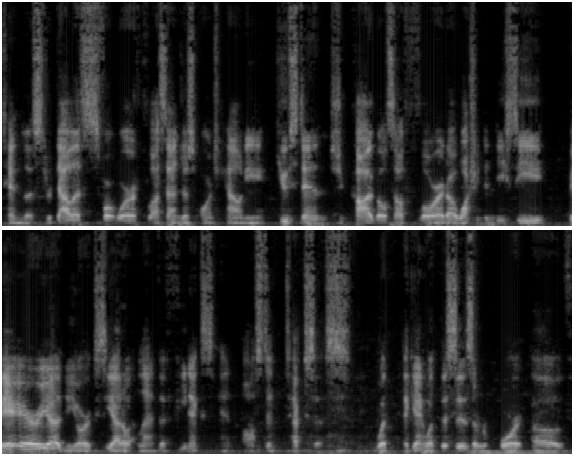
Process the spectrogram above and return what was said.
10 list for Dallas, Fort Worth, Los Angeles, Orange County, Houston, Chicago, South Florida, Washington, D.C., Bay Area, New York, Seattle, Atlanta, Phoenix, and Austin, Texas. What again? What this is a report of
